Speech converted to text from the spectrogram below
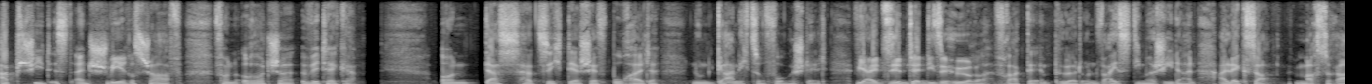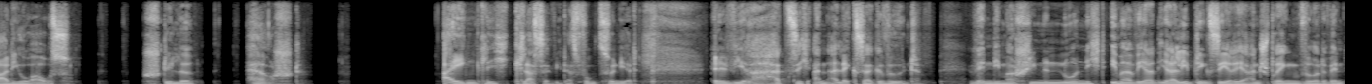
Abschied ist ein schweres Schaf von Roger Whittaker. Und das hat sich der Chefbuchhalter nun gar nicht so vorgestellt. Wie alt sind denn diese Hörer? fragt er empört und weist die Maschine an. Alexa, mach's Radio aus. Stille herrscht. Eigentlich klasse, wie das funktioniert. Elvira hat sich an Alexa gewöhnt. Wenn die Maschine nur nicht immer während ihrer Lieblingsserie anspringen würde, wenn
